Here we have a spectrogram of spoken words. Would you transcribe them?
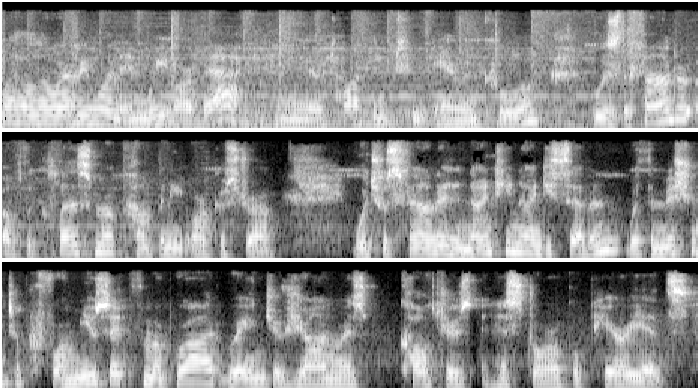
Well, hello, everyone, and we are back, and we are talking to Aaron Kula, who is the founder of the Klezmer Company Orchestra, which was founded in 1997 with the mission to perform music from a broad range of genres, cultures, and historical periods.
